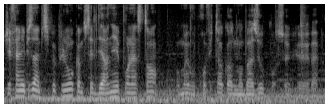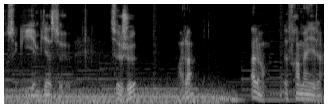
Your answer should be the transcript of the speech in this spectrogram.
J'ai fait un épisode un petit peu plus long comme c'est le dernier pour l'instant. Au moins vous profitez encore de mon bazou pour ceux, que, bah, pour ceux qui aiment bien ce, ce jeu. Voilà. Alors, le framain est là.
